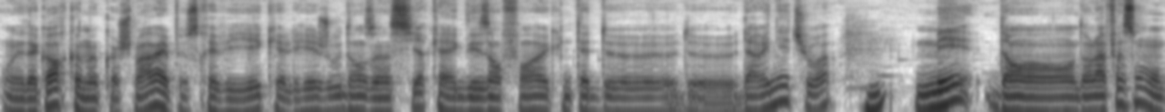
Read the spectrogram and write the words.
on est d'accord, comme un cauchemar, elle peut se réveiller, qu'elle joue dans un cirque avec des enfants avec une tête de, d'araignée, tu vois. Mhm. Mais dans, dans, la façon dont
